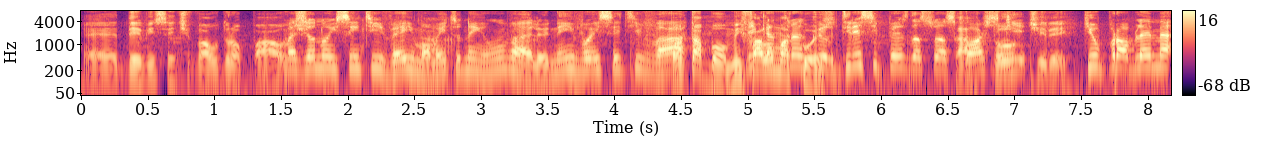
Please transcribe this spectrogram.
é, deve incentivar o dropout. Mas eu não incentivei em momento nenhum, velho. E nem vou incentivar. Então tá bom, me Fica fala uma coisa. Tira esse peso das suas Tá, costas. tô- que, tirei. que o problema.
